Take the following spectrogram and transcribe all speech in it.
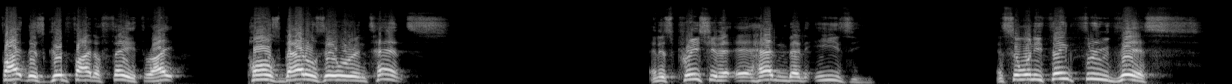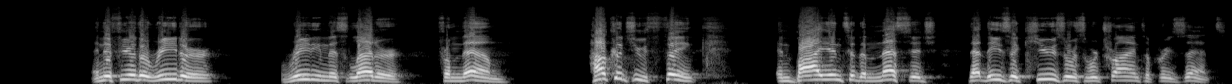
Fight this good fight of faith, right? Paul's battles, they were intense. And his preaching, it, it hadn't been easy. And so when you think through this, and if you're the reader reading this letter from them, how could you think and buy into the message that these accusers were trying to present?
